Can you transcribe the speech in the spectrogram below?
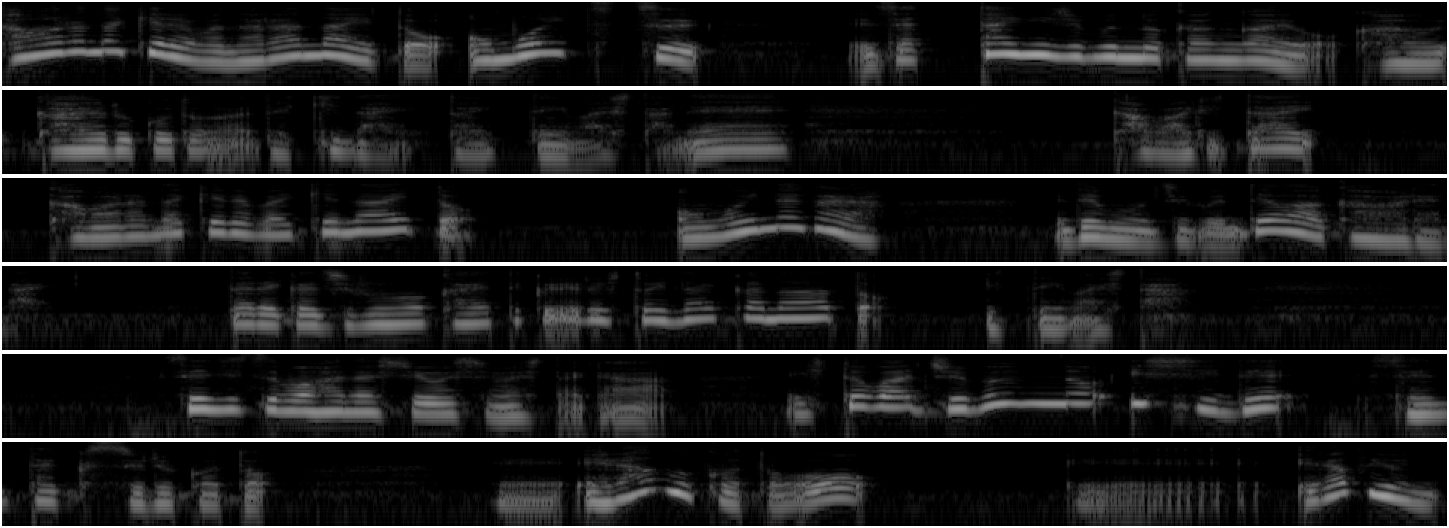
変わらなければならないと思いつつ絶対に自分の考えを変えることができないと言っていましたね。変わりたい。変わらなければいけないと思いながらでも自分では変われない。誰か自分を変えてくれる人いないかなと言っていました。先日もお話をしましたが人は自分の意思で選択すること、えー、選ぶことを、えー、選ぶように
